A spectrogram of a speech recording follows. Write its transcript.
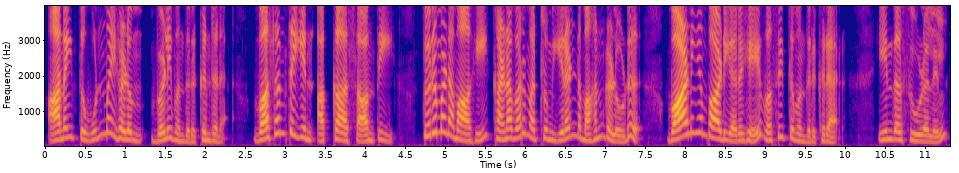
அனைத்து உண்மைகளும் வெளிவந்திருக்கின்றன. வசந்தியின் அக்கா சாந்தி திருமணமாகி கணவர் மற்றும் இரண்டு மகன்களோடு வாணியம்பாடி அருகே வசித்து வந்திருக்கிறார். இந்த சூழலில்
